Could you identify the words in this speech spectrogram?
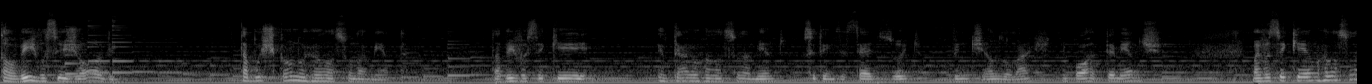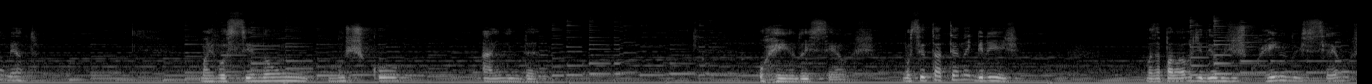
Talvez você jovem está buscando um relacionamento. Talvez você quer entrar no relacionamento. Você tem 17, 18, 20 anos ou mais, não importa, até menos. Mas você quer um relacionamento. Mas você não buscou ainda o reino dos céus. Você está até na igreja. Mas a palavra de Deus diz que o reino dos céus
